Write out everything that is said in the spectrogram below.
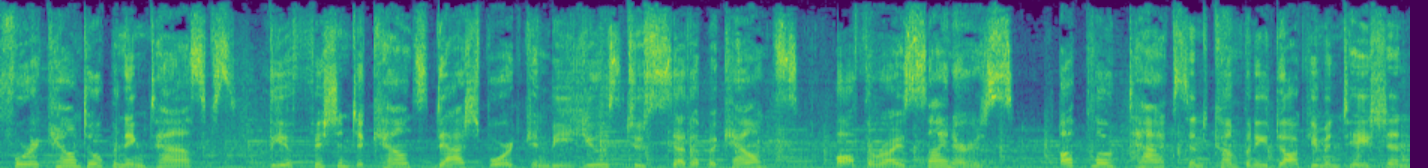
For account opening tasks, the Efficient Accounts dashboard can be used to set up accounts, authorize signers, upload tax and company documentation,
